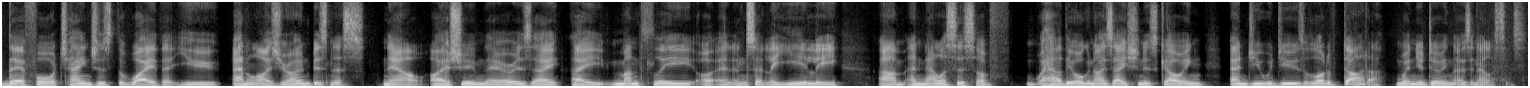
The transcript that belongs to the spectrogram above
therefore changes the way that you analyse your own business now. I assume there is a, a monthly or, and certainly yearly um, analysis of how the organisation is going, and you would use a lot of data when you're doing those analyses.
